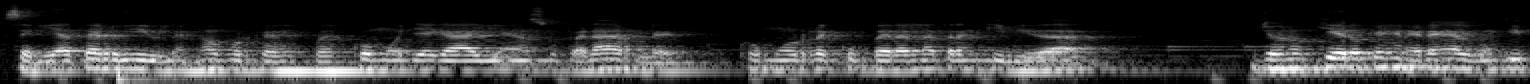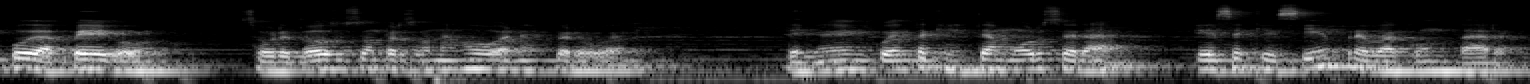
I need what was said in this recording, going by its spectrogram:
sería terrible, ¿no? Porque después cómo llega alguien a superarle, cómo recuperan la tranquilidad. Yo no quiero que generen algún tipo de apego, sobre todo si son personas jóvenes, pero bueno, tengan en cuenta que este amor será ese que siempre va a contar,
